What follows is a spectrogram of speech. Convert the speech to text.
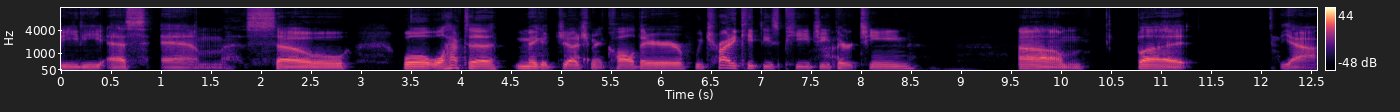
bdsm so we'll we'll have to make a judgment call there. We try to keep these PG thirteen, um, but yeah,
